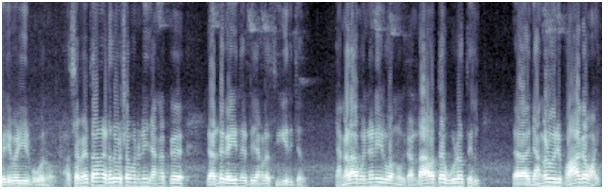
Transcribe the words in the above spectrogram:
പെരുവഴിയിൽ പോകുന്നു. ആ സമയത്താണ് ഇടതുപക്ഷ മുന്നണി ഞങ്ങൾക്ക് രണ്ട് കൈ നീട്ടി ഞങ്ങളെ സ്വീകരിച്ചത്. ഞങ്ങളാ മുന്നണിയിൽ വന്നു. രണ്ടാമത്തെ ഊഴത്തിൽ ഞങ്ങളൊരു ഭാഗമായി.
